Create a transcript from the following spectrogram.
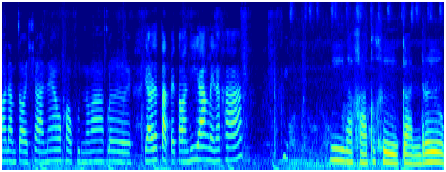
มาดามจอยชาแนลขอบคุณมากเลย เดี๋ยวเราจะตัดไปตอนที่ย่างเลยนะคะ นี่นะคะก็คือการเริ่ม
